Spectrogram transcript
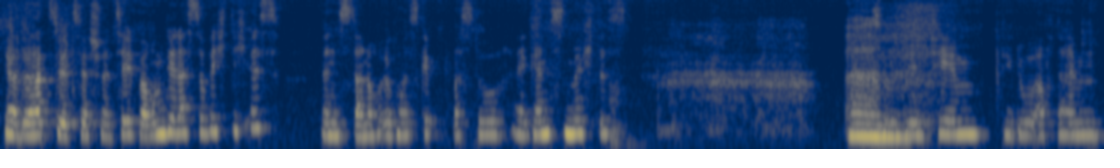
ja, da hast du jetzt ja schon erzählt, warum dir das so wichtig ist. Wenn es da noch irgendwas gibt, was du ergänzen möchtest ähm. zu den Themen, die du auf deinem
